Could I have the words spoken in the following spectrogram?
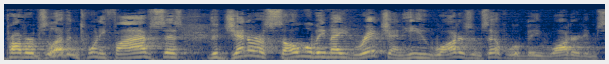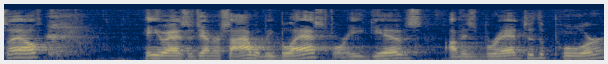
Proverbs 11:25 says, "The generous soul will be made rich, and he who waters himself will be watered himself. He who has a generous eye will be blessed, for he gives of his bread to the poor."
